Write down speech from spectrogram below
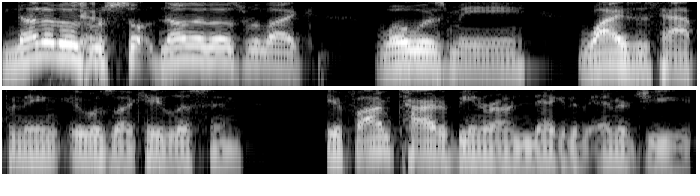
None of those were so. None of those were like, "Woe is me! Why is this happening?" It was like, "Hey, listen, if I'm tired of being around negative energy,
